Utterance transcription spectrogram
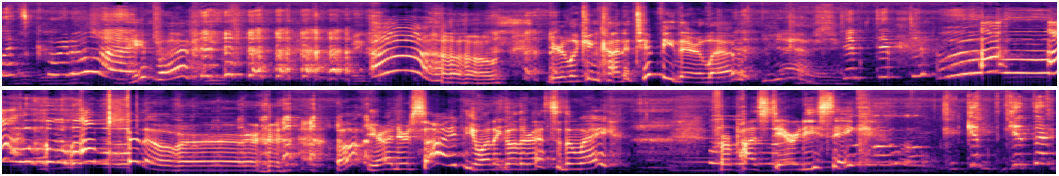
what's going on? Hey, bud. Make Oh, you're looking kind of tippy there, Lev. Yes. Dip, dip, dip. Ah, Woo! Ah, ah, Up and over. Oh, you're on your side. You want to go the rest of the way? For posterity's sake? Get, get that.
